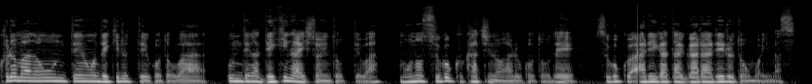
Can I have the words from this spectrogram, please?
車の運転をできるっていうことは運転ができない人にとってはものすごく価値のあることですごくありがたがられると思います。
